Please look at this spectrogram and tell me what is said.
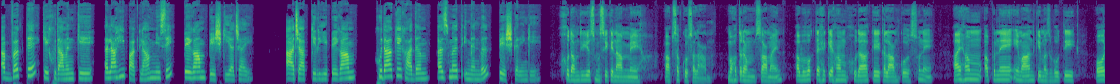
اب وقت ہے کہ خداوند کے الہی پاکلام میں سے پیغام پیش کیا جائے۔ آج آپ کے لیے پیغام خدا کے خادم عظمت ایمینول پیش کریں گے۔ خدا یس مسیح کے نام میں آپ سب کو سلام۔ محترم سامعین، اب وقت ہے کہ ہم خدا کے کلام کو سنیں۔ آئے ہم اپنے ایمان کی مضبوطی اور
